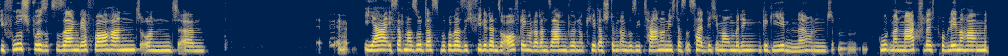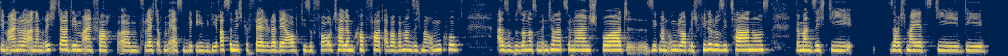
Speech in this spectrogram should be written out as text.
die Fußspur sozusagen der Vorhand und ähm, äh, ja, ich sag mal so, das, worüber sich viele dann so aufregen oder dann sagen würden, okay, das stimmt am Lusitano nicht, das ist halt nicht immer unbedingt gegeben. Ne? Und gut, man mag vielleicht Probleme haben mit dem einen oder anderen Richter, dem einfach ähm, vielleicht auf den ersten Blick irgendwie die Rasse nicht gefällt oder der auch diese Vorurteile im Kopf hat. Aber wenn man sich mal umguckt, also besonders im internationalen Sport sieht man unglaublich viele Lusitanos. Wenn man sich die, sag ich mal jetzt, die, die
